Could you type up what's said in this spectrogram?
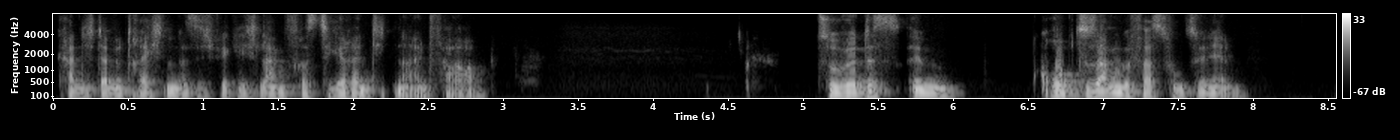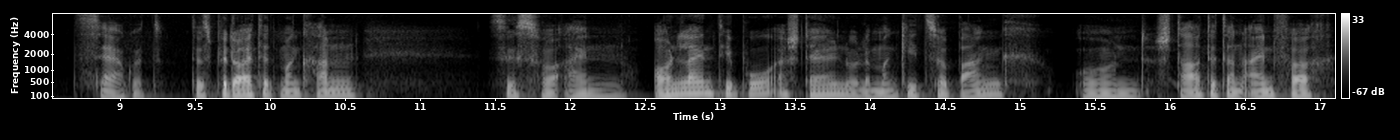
kann ich damit rechnen, dass ich wirklich langfristige Renditen einfahre. So wird es im grob zusammengefasst funktionieren. Sehr gut. Das bedeutet, man kann sich so ein Online-Depot erstellen oder man geht zur Bank und startet dann einfach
